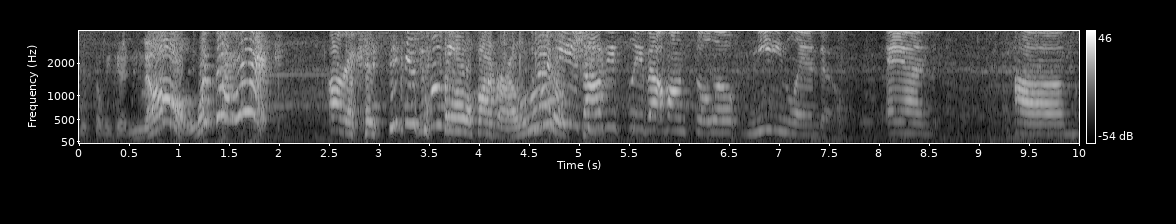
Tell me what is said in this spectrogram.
this will be good. No! What the heck? All right. Okay, CPU sets movie- level 5 are a little The movie is obviously about Han Solo meeting Lando, and um,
